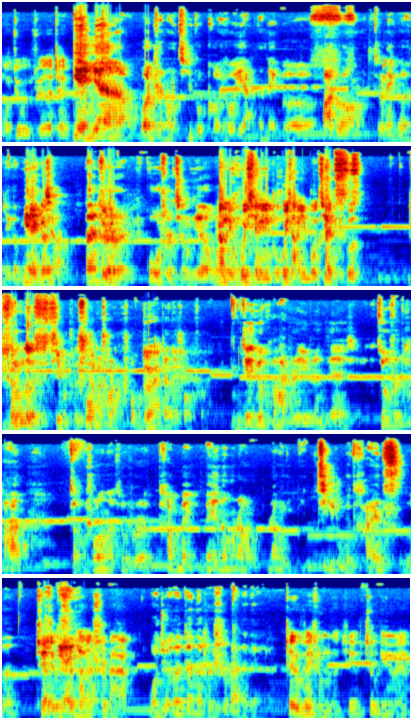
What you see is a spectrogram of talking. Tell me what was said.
我就觉得这夜宴啊，我只能记住葛优演的那个化妆，就那个那个面相，但是故事情节我让你回想回想一部台词，什么都记不出来说不出来，说不出来，对真的说不出来。你这句话是一针见血，就是他怎么说呢？就是他没没能让让你记住台词这就是他的失败。我觉得真的是失败的电影。这个为什么呢？就就是因为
